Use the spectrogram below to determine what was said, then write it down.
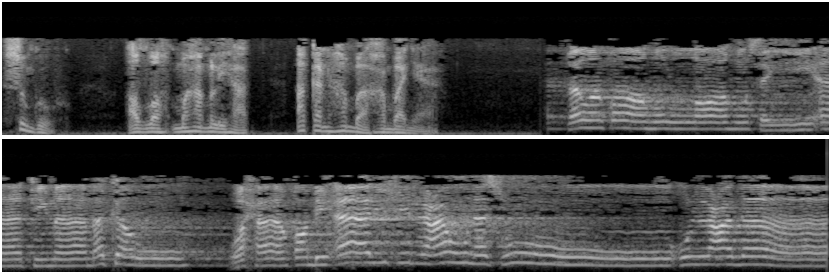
Sungguh, Allah maha melihat akan hamba-hambanya. فوقاه الله سيئات ما مكروا وحاق بآل فرعون سوء العذاب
